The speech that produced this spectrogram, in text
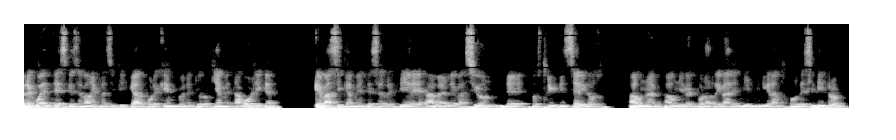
frecuentes que se van a clasificar, por ejemplo, en etiología metabólica, que básicamente se refiere a la elevación de los triglicéridos a, a un nivel por arriba de 1000 miligramos por decilitro,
